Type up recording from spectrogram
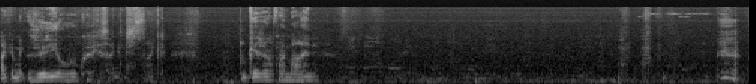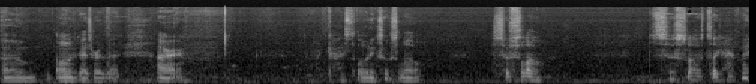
I can make this video real quick, so I can just like get it off my mind. Um, I don't know if you guys heard that. Alright. Oh my god, it's loading so slow. So slow. It's so slow, it's like halfway.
